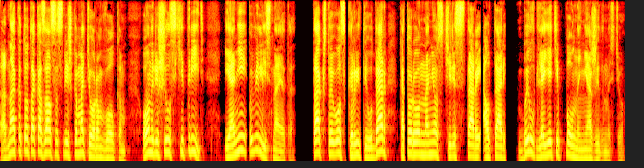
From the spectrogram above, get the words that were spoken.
Однако тот оказался слишком матерым волком. Он решил схитрить, и они повелись на это. Так что его скрытый удар, который он нанес через старый алтарь, был для Йети полной неожиданностью.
